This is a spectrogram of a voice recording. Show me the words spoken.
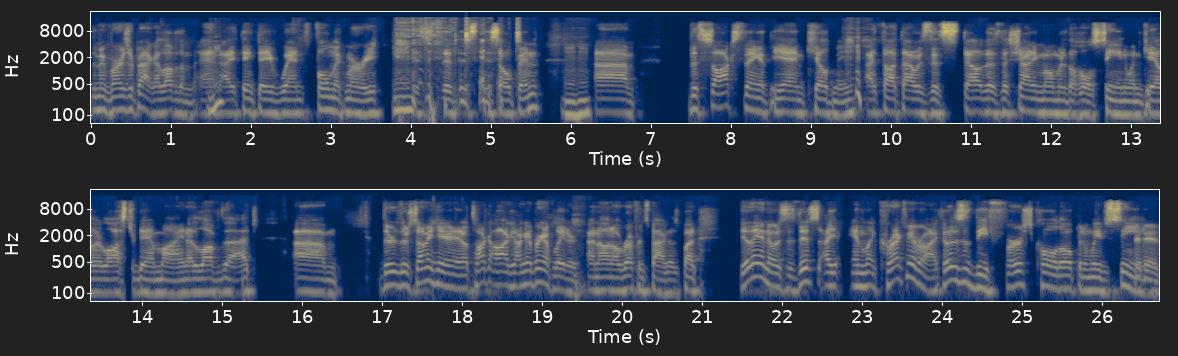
the McMurrays are back. I love them, and I think they went full McMurray this, this, this, this open. Mm-hmm. Um, the socks thing at the end killed me. I thought that was the, stel- the the shining moment of the whole scene when Gaylor lost her damn mind. I loved that. Um, there, there's something here, and I'll talk. I'm going to bring it up later, and I'll, I'll reference back to this. But the other thing I noticed is this. I and like correct me if I'm wrong. I feel this is the first cold open we've seen. It is.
